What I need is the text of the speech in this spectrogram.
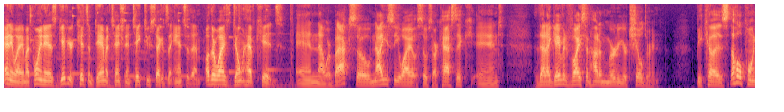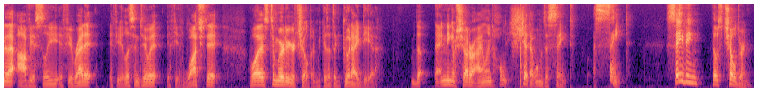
Anyway, my point is give your kids some damn attention and take two seconds to answer them. Otherwise, don't have kids. And now we're back, so now you see why it was so sarcastic and that I gave advice on how to murder your children. Because the whole point of that, obviously, if you read it, if you listened to it, if you watched it, was to murder your children because that's a good idea. The ending of Shutter Island, holy shit, that woman's a saint. A saint. Saving those children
